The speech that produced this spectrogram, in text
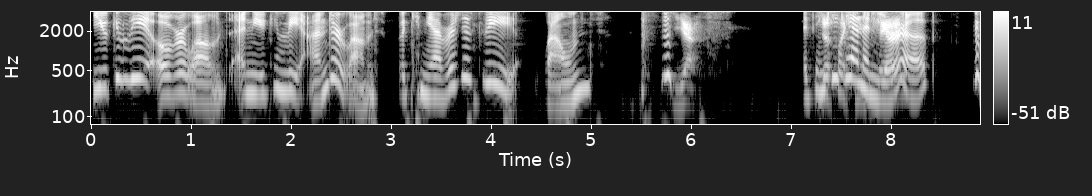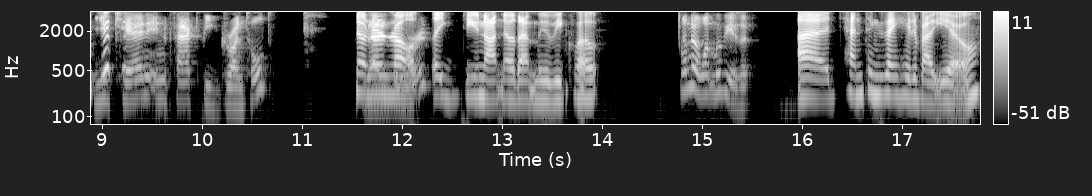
you can be overwhelmed and you can be underwhelmed, but can you ever just be whelmed? Yes, I think Just you like can you in can- Europe. you can in fact be gruntled. No, That no, a no. Like, do you not know that movie quote? Oh no, what movie is it? Uh, 10 Things I Hate About You.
